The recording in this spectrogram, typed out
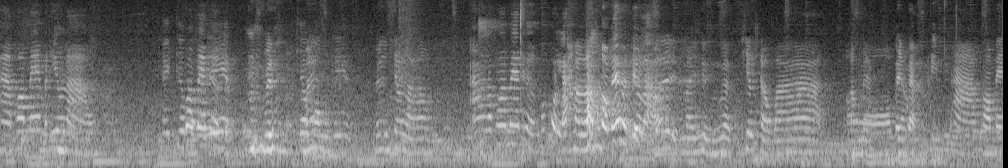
พาพ่อแม่มาเที่ยวลาวให้เที่ยวพ่อกรุแม่งเธเทอพเป็นเที่ยวไม่กรุงเทพไม่ได้เที่ยวลาวอ้าวแล้วพ่อแม่เธอก็คนลาวพ่อแม่มาเที่ยวลาว ใช่หมายถึงแบบเที่ยวแถวบ้าน อ๋เอาแบบอเป็นแบบคลิปพาพ่อแม่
